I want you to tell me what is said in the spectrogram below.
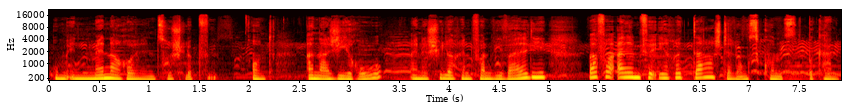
um in Männerrollen zu schlüpfen. Und Anna Giraud, eine Schülerin von Vivaldi, war vor allem für ihre Darstellungskunst bekannt.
